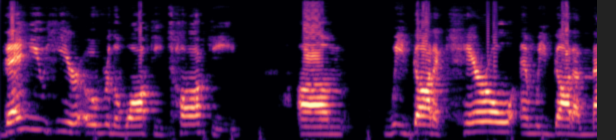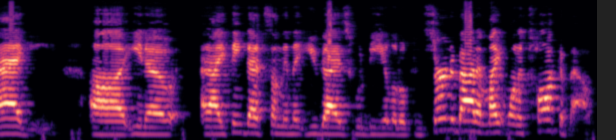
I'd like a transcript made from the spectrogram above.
Then you hear over the walkie talkie, um, we've got a Carol and we've got a Maggie. Uh, you know, and I think that's something that you guys would be a little concerned about and might want to talk about.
